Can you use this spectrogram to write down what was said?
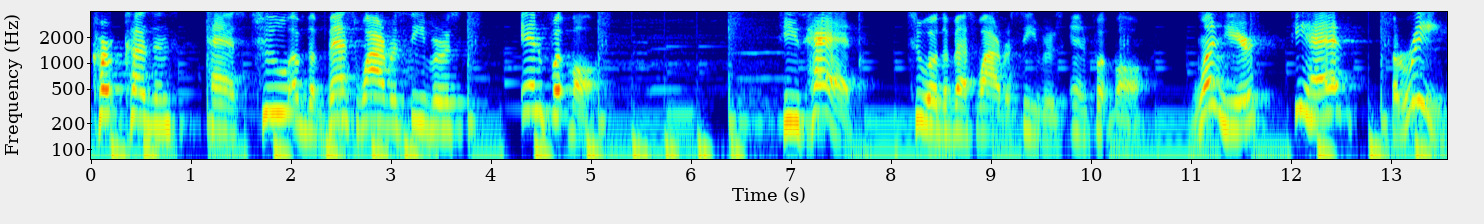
Kirk Cousins has two of the best wide receivers in football. He's had two of the best wide receivers in football. One year, he had three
